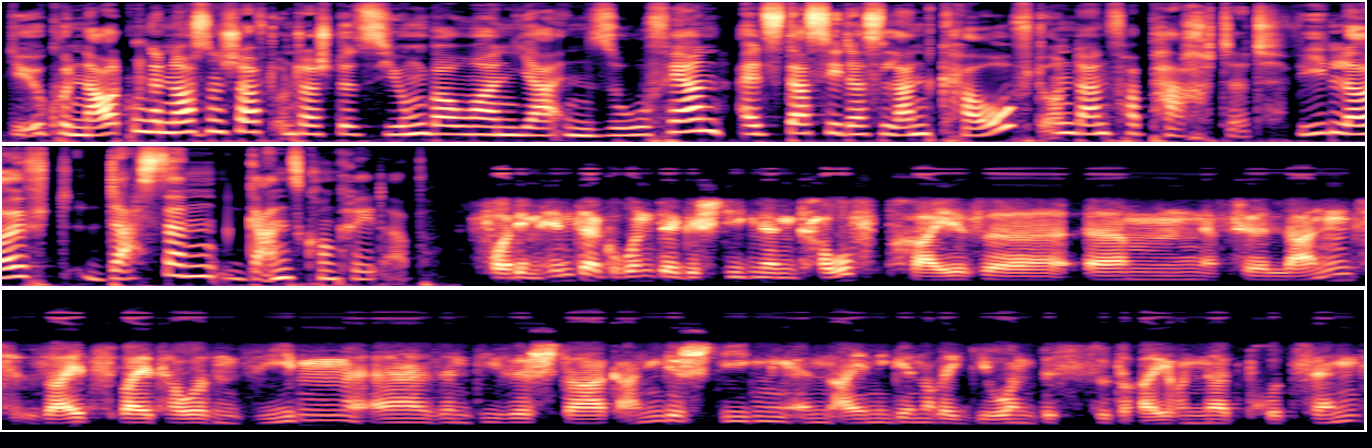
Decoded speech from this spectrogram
Die Ökonautengenossenschaft unterstützt Jungbauern ja insofern, als dass sie das Land kauft und dann verpachtet. Wie läuft das denn ganz konkret ab? Vor dem Hintergrund der gestiegenen Kaufpreise ähm, für Land seit 2007 äh, sind diese stark angestiegen, in einigen Regionen bis zu 300 Prozent.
